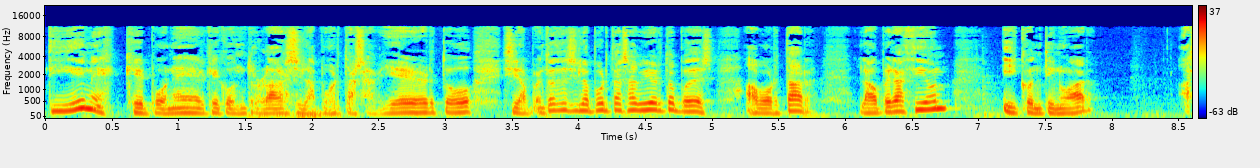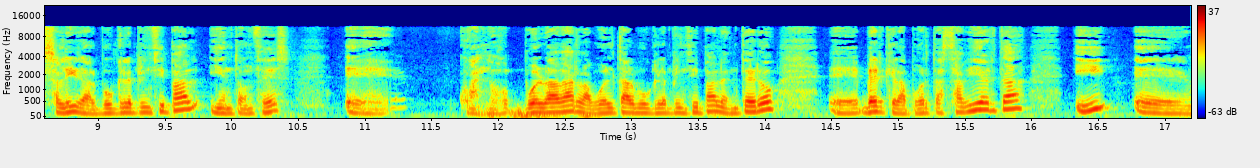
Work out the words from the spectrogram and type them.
tienes que poner, que controlar si la puerta ha abierto. Si entonces, si la puerta se ha abierto, puedes abortar la operación y continuar a salir al bucle principal y entonces eh, cuando vuelva a dar la vuelta al bucle principal entero, eh, ver que la puerta está abierta y eh,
